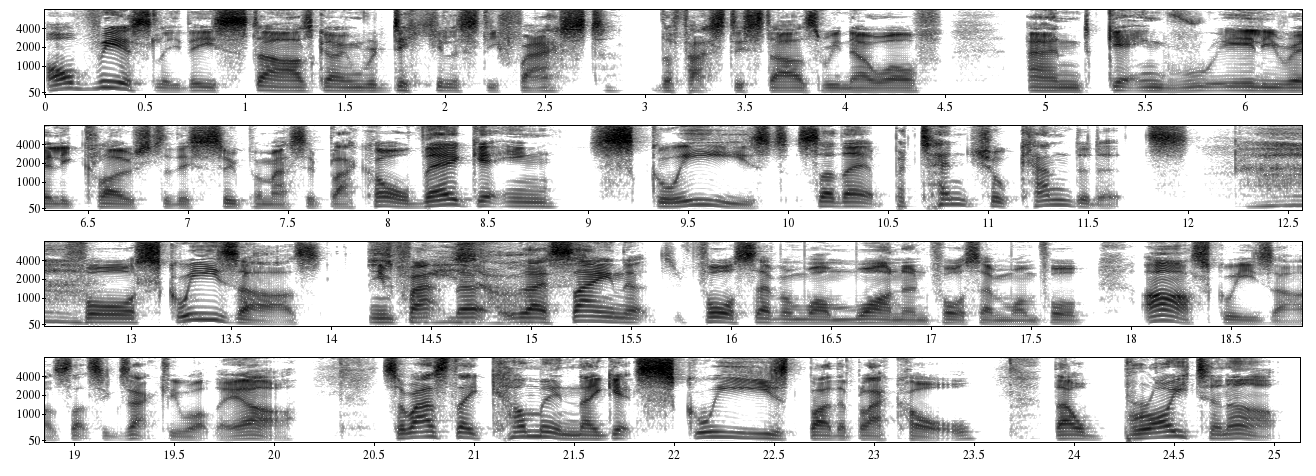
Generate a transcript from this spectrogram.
Obviously, these stars going ridiculously fast, the fastest stars we know of, and getting really really close to this supermassive black hole. They're getting squeezed, so they're potential candidates for squeezars. In fact, they're, they're saying that 4711 and 4714 are squeezars. That's exactly what they are. So as they come in, they get squeezed by the black hole. They'll brighten up.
